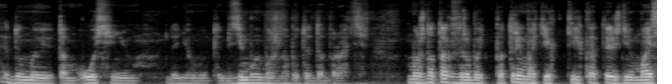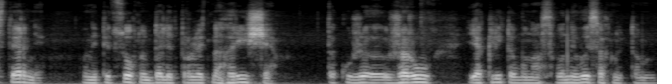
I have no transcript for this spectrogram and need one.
Я думаю, там осінню до нього там зимою можна буде добратися. Можна так зробити, потримати їх кілька тижнів в майстерні, вони підсохнуть, далі відправляти на горіще. Таку же жару, як літом у нас, вони висохнуть там,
